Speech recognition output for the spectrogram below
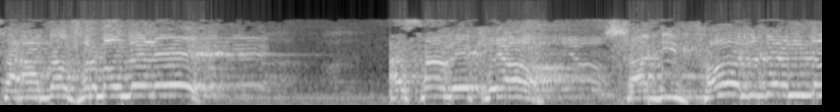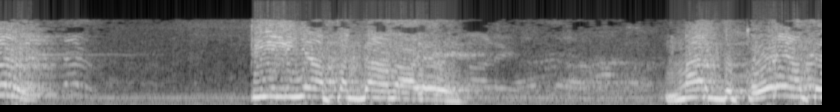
صحابہ فرما نے اصا ویخیا ساری فوج دے اندر پیلیاں پگا والے، مرد کوڑیا تے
